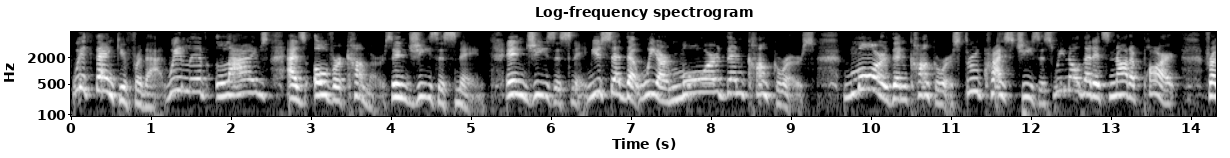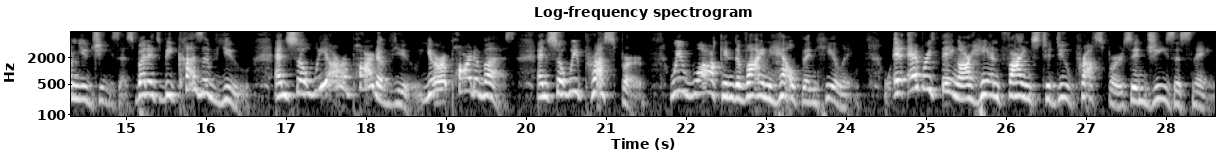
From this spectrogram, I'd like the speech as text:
We thank you for that. We live lives as overcomers in Jesus' name. In Jesus' name. You said that we are more than conquerors, more than conquerors through Christ Jesus. We know that it's not apart from you, Jesus, but it's because of you. And so we are a part of you. You're a part of us. And so we prosper. We walk in divine health and healing. And everything our hand finds to do prospers in Jesus' name.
